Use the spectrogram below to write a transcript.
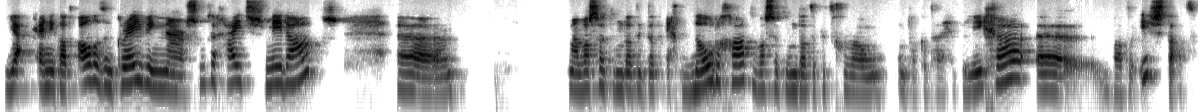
ja. en ik had altijd een craving naar zoetigheidsmiddags. Uh, maar was het omdat ik dat echt nodig had? Was het omdat ik het gewoon, omdat ik het heb liggen? Uh, wat is dat?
